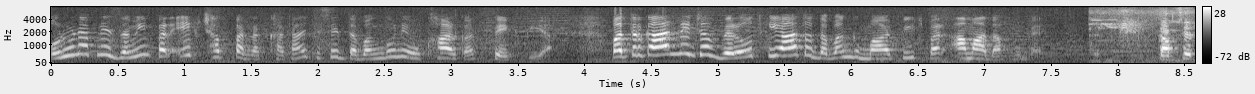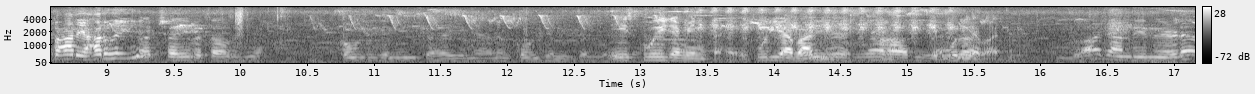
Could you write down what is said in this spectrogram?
उन्होंने अपनी ज़मीन पर एक छप्पर रखा था जिसे दबंगों ने उखाड़ कर फेंक दिया। पत्रकार ने जब विरोध किया तो दबंग मारपीट पर आमादा हो गए। कब से तुम्हारे यहाँ हुई अच्छा ही बताओ भैया। कौन सी ज़मीन का है ये न्यायालय कौन ज़मीन रही ये इस पूरी ज़मीन का है पूरी आबादी है। हाँ, पूरी आबादी है। है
